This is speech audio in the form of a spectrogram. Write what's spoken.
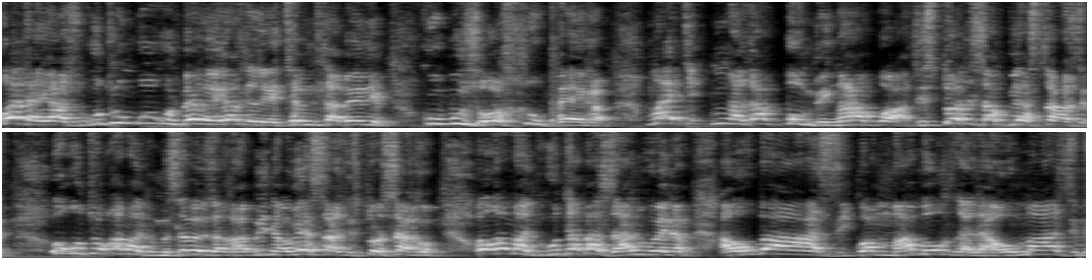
kodwa yazi ukuthi unkulunkulu bengekakulethe emhlabeni kuba uzohlupheka mathi ngingakakubumbi ngakwazi isitori sakho uyasazi. Ukuthi okwamanje umsebenzi akabi nawe uyasazi isitori sakho. Okwamanje ukuthi ukuthi abazali wena awubazi kwamama okuzala umazi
